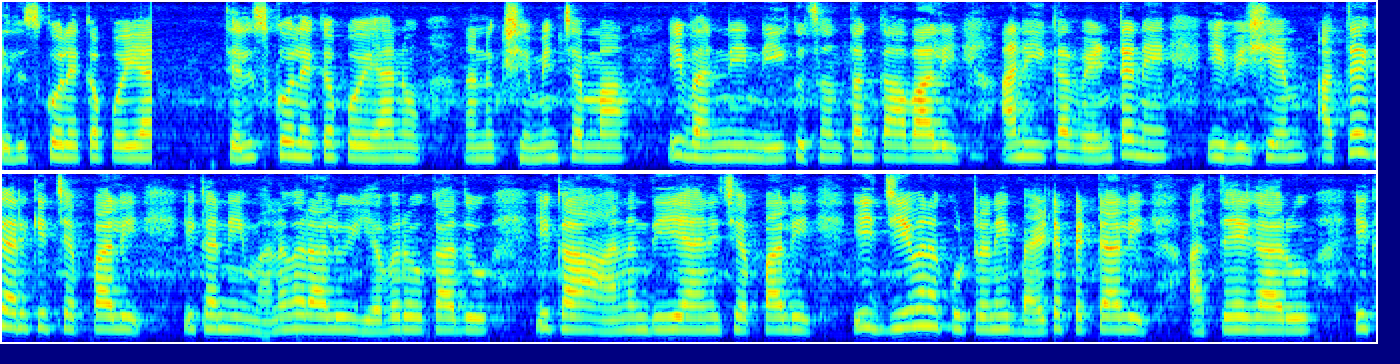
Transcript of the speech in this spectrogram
తెలుసుకోలేకపోయా తెలుసుకోలేకపోయాను. నన్ను క్షమించమ్మా. ఇవన్నీ నీకు సొంతం కావాలి అని ఇక వెంటనే ఈ విషయం అత్తయ్య గారికి చెప్పాలి. ఇక నీ మనవరాలు ఎవరో కాదు. ఇక ఆనందియే అని చెప్పాలి. ఈ జీవన కుట్రని బయట పెట్టాలి. అత్తయ్య గారు ఇక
